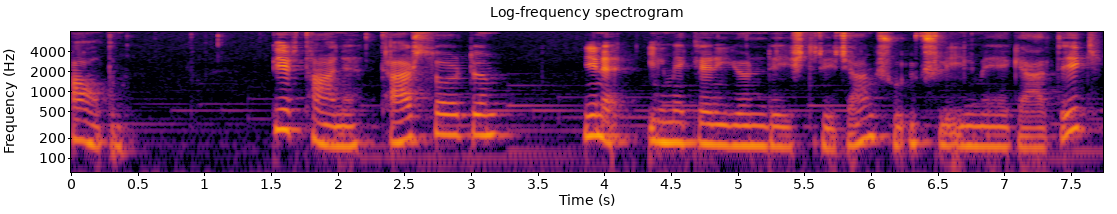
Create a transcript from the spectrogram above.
aldım. Bir tane ters ördüm. Yine ilmeklerin yönünü değiştireceğim. Şu üçlü ilmeğe geldik.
